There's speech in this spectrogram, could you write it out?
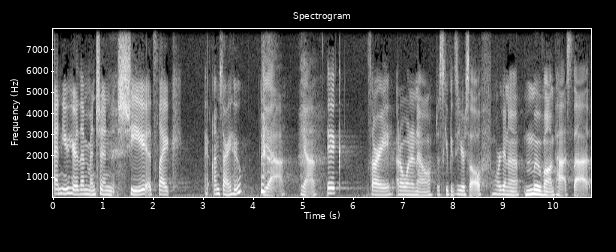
and you hear them mention she, it's like, I'm sorry, who? yeah, yeah. Ick. Sorry, I don't want to know. Just keep it to yourself. We're gonna move on past that.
